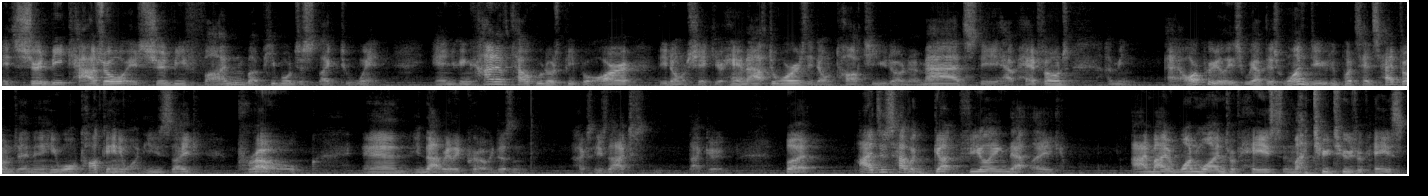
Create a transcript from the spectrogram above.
it should be casual, it should be fun, but people just like to win. And you can kind of tell who those people are. They don't shake your hand afterwards, they don't talk to you during their mats, they have headphones. I mean, at our pre-release, we have this one dude who puts his headphones in and he won't talk to anyone. He's like pro, and he's not really pro. He doesn't actually, he's not that good. But I just have a gut feeling that like I my one ones with haste and my two twos with haste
